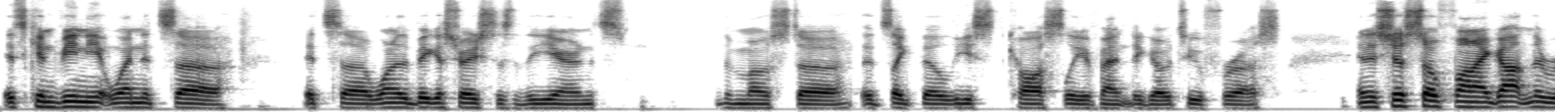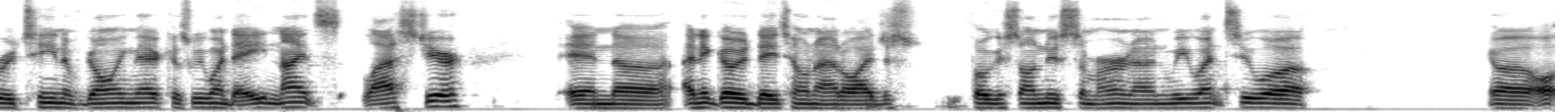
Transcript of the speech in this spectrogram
it's convenient when it's uh it's uh one of the biggest races of the year and it's the most uh it's like the least costly event to go to for us. And it's just so fun. I got in the routine of going there because we went to eight nights last year and uh I didn't go to Daytona at all. I just focused on New Smyrna and we went to uh uh,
